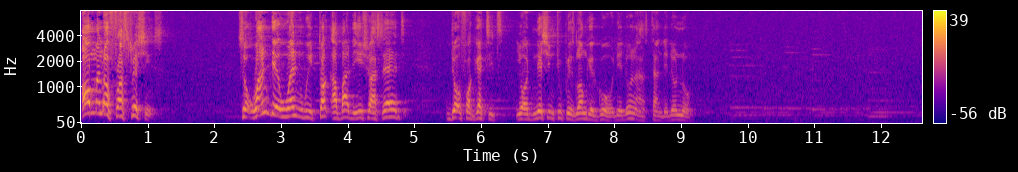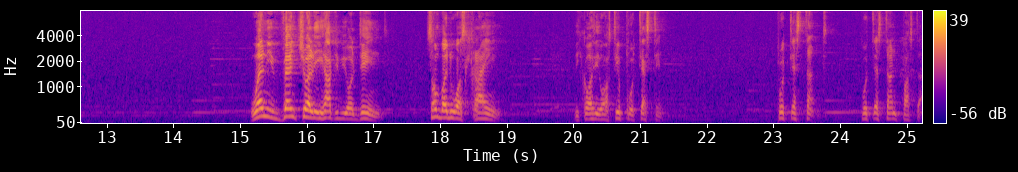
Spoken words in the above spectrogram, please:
All manner of frustrations. So one day when we talk about the issue, I said, don't forget it. Your ordination took place long ago. They don't understand, they don't know. When eventually he had to be ordained, somebody was crying because he was still protesting. Protestant, Protestant pastor.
